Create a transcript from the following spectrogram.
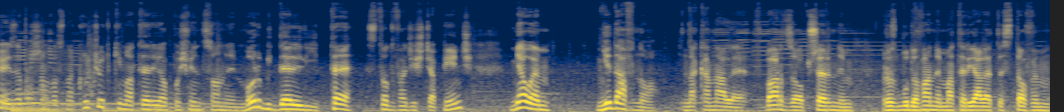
Dzisiaj zapraszam Was na króciutki materiał poświęcony Morbidelli T125. Miałem niedawno na kanale w bardzo obszernym, rozbudowanym materiale testowym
